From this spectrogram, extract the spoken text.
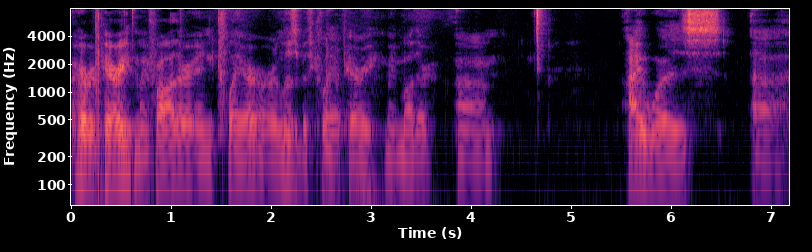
Herbert Perry, my father, and Claire, or Elizabeth Claire Perry, my mother. Um, I was uh,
